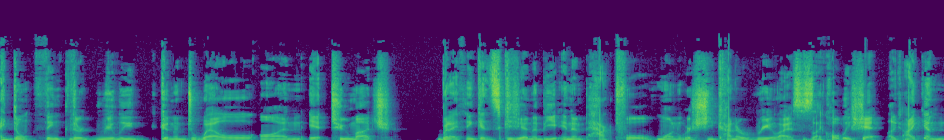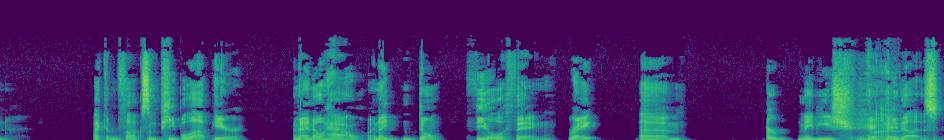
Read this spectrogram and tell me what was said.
i don't think they're really gonna dwell on it too much but i think it's gonna be an impactful one where she kind of realizes like holy shit like i can i can fuck some people up here and i know how and i don't feel a thing right um, or maybe she does.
